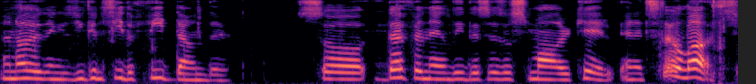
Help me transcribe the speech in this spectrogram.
Another thing is you can see the feet down there. So definitely this is a smaller kid and it's still us.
